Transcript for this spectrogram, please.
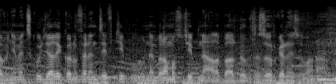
Eh, V Německu dělali konferenci vtipů, nebyla moc vtipná, ale byla dobře zorganizovaná.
